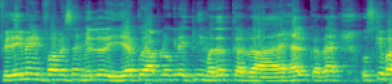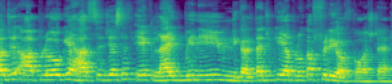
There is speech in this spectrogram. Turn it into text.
फ्री में इन्फॉर्मेशन मिल रही है कोई आप लोगों के लिए इतनी मदद कर रहा है हेल्प कर रहा है उसके बावजूद आप लोगों के हाथ से जो है एक लाइक भी नहीं निकलता जो कि आप लोग का फ्री ऑफ़ कॉस्ट है।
